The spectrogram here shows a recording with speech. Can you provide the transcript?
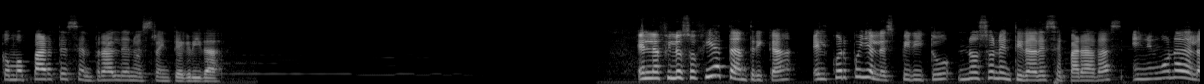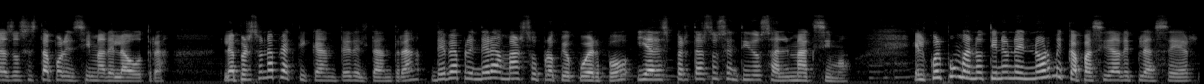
como parte central de nuestra integridad. En la filosofía tántrica, el cuerpo y el espíritu no son entidades separadas y ninguna de las dos está por encima de la otra. La persona practicante del Tantra debe aprender a amar su propio cuerpo y a despertar sus sentidos al máximo. El cuerpo humano tiene una enorme capacidad de placer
